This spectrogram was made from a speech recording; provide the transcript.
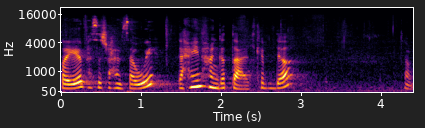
طيب هسه شو حنسوي؟ دحين حنقطع الكبدة. تمام.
